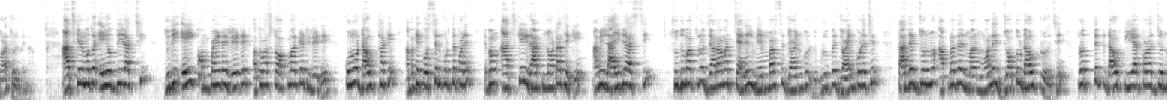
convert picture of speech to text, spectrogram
করা চলবে না। আজকের মতো এই অবধিই রাখছি। যদি এই কোম্পানিটা রিলেটেড অথবা স্টক মার্কেট রিলেটেড কোনো ডাউট থাকে, আমাকে কোশ্চেন করতে পারেন। এবং আজকেই রাত নটা থেকে আমি লাইভে আসছি। শুধুমাত্র যারা আমার চ্যানেল মেম্বার্সে জয়েন গ্রুপে জয়েন করেছেন, তাদের জন্য আপনাদের মনে যত ডাউট রয়েছে, প্রত্যেকটা ডাউট ক্লিয়ার করার জন্য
